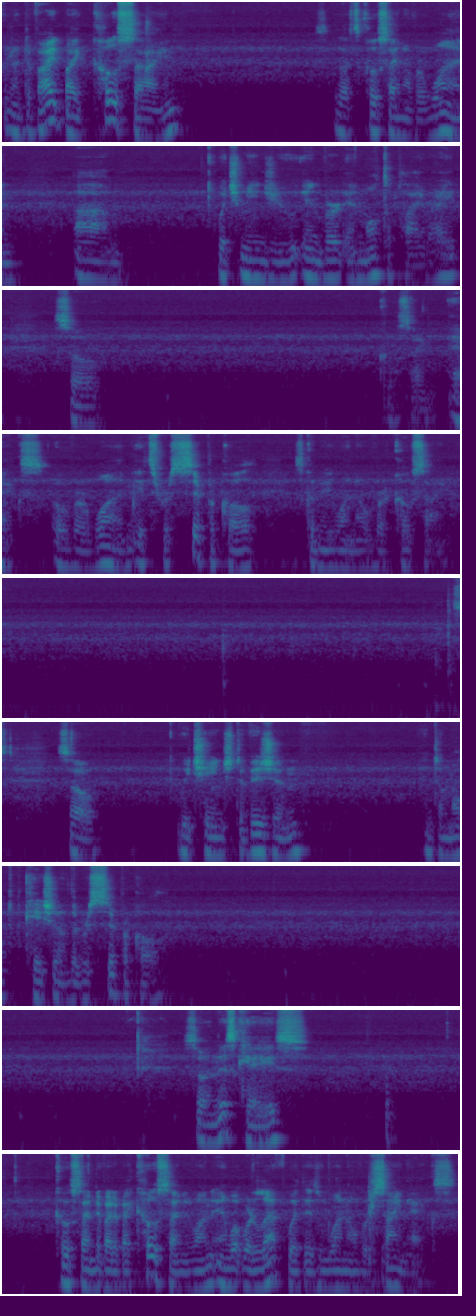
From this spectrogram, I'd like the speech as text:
Going to divide by cosine. So that's cosine over 1, um, which means you invert and multiply, right? So cosine x over 1, its reciprocal is going to be 1 over cosine. So we change division into multiplication of the reciprocal. So in this case, cosine divided by cosine is 1, and what we're left with is 1 over sine x.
